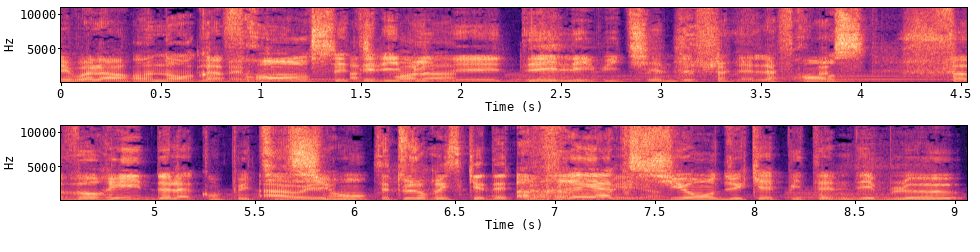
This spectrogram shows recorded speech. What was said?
Et voilà. Oh non, quand la même France est éliminée dès les huitièmes de finale. La France, favorite de la Ah oui, compétition. c'est toujours risqué d'être favori, hein. Réaction du capitaine des Bleus,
